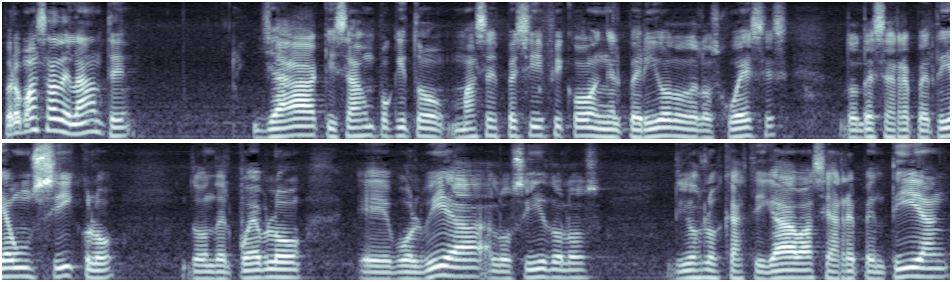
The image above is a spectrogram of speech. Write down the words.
Pero más adelante, ya quizás un poquito más específico en el periodo de los jueces, donde se repetía un ciclo, donde el pueblo eh, volvía a los ídolos, Dios los castigaba, se arrepentían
